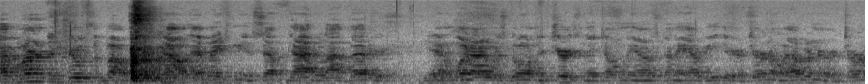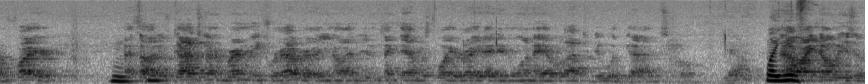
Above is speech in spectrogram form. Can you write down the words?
I've learned the truth about that now. That makes me accept God a lot better than when I was going to church and they told me I was gonna have either eternal heaven or eternal fire. I mm-hmm. thought if God's gonna burn me forever, you know, I didn't think that was quite right. I didn't wanna have a lot to do with God, so. yeah. Well, you Now I know he's a,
